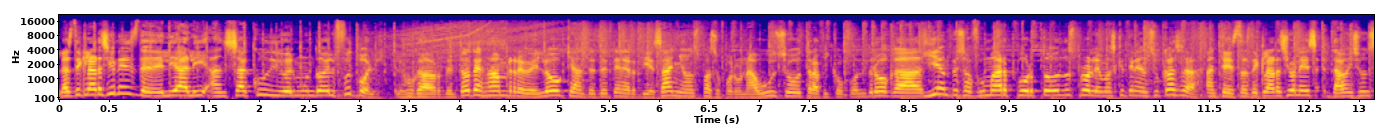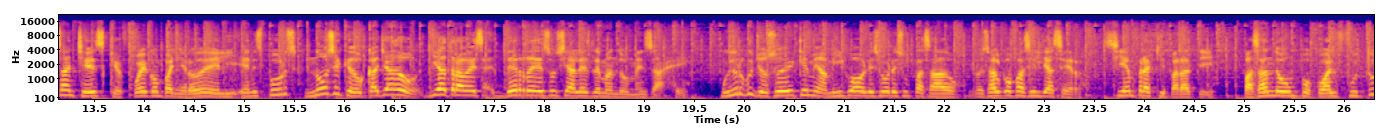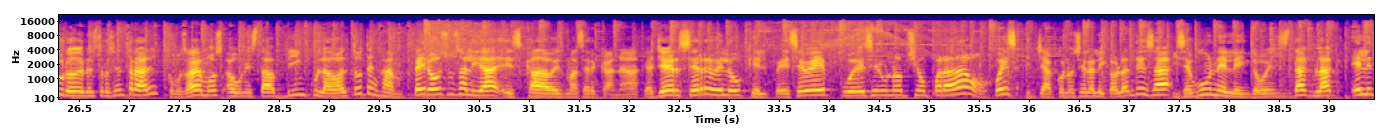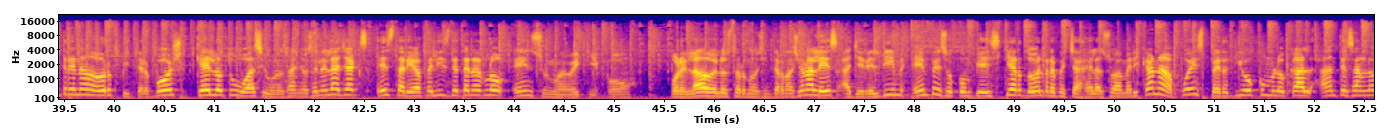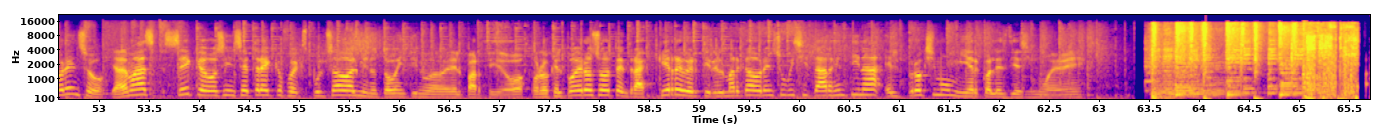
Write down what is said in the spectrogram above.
Las declaraciones de Dele Alli han sacudido el mundo del fútbol. El jugador del Tottenham reveló que antes de tener 10 años pasó por un abuso, tráfico con drogas y empezó a fumar por todos los problemas que tenía en su casa. Ante estas declaraciones, Davinson Sánchez, que fue compañero de Dele en Spurs, no se quedó callado y a través de redes sociales le mandó un mensaje. Muy orgulloso de que mi amigo hable sobre su pasado, no es algo fácil de hacer, siempre aquí para ti. Pasando un poco al futuro de nuestro central, como sabemos aún está vinculado al Tottenham, pero su salida es cada vez más cercana. Y ayer se reveló que el PSV puede ser una opción para Dao, pues ya conoce la liga holandesa y según el Eindhoven's Dagblad, el entrenador Peter Bosch, que lo tuvo hace unos años en el Ajax, estaría feliz de tenerlo en su nuevo equipo. Por el lado de los torneos internacionales, ayer el DIM empezó con pie izquierdo el repechaje de la Sudamericana, pues perdió como local ante San Lorenzo y además se quedó sin Cetre que fue expulsado al minuto 29 del partido, por lo que el poderoso tendrá que revertir el marcador en su visita a Argentina el próximo miércoles 19.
